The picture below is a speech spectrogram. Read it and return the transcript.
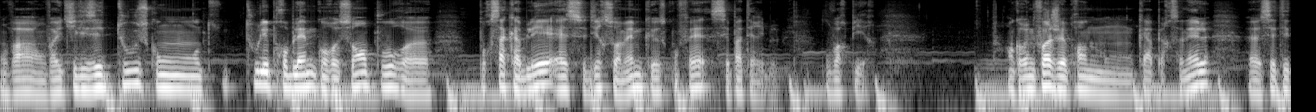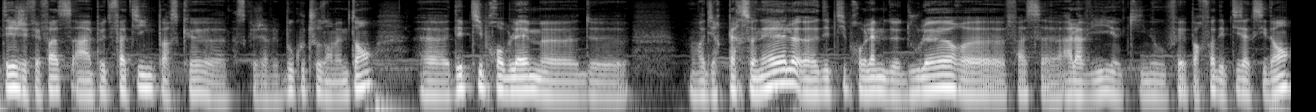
on va, utiliser tous les problèmes qu'on ressent pour, pour s'accabler et se dire soi-même que ce qu'on fait, c'est pas terrible, voire pire. Encore une fois, je vais prendre mon cas personnel. Euh, cet été, j'ai fait face à un peu de fatigue parce que, parce que j'avais beaucoup de choses en même temps. Euh, des petits problèmes euh, de, on va dire personnels, euh, des petits problèmes de douleur euh, face à la vie qui nous fait parfois des petits accidents.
